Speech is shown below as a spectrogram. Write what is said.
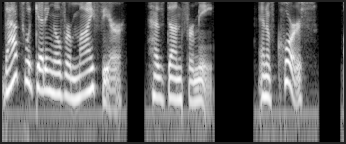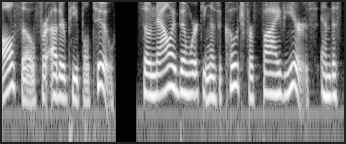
That's what getting over my fear has done for me. And of course, also for other people too. So now I've been working as a coach for 5 years and this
